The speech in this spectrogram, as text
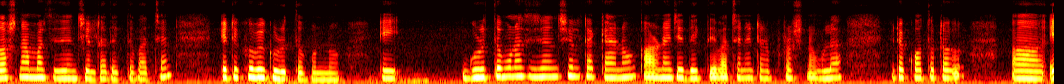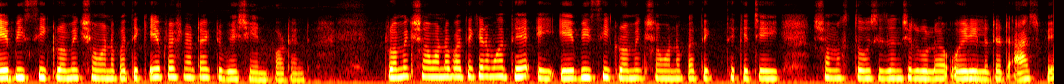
দশ নাম্বার সৃজনশীলটা দেখতে পাচ্ছেন, এটি খুবই গুরুত্বপূর্ণ। এই গুরুত্বপূর্ণ সৃজনশীলটা কেন? কারণ এই যে দেখতে পাচ্ছেন, এটার প্রশ্নগুলো, এটা কতটা এবিসি ক্রমিক সমানুপাতিক, এই প্রশ্নটা একটু বেশি ইম্পর্ট্যান্ট ক্রমিক সমানুপাতিকের মধ্যে এই এবিসি ক্রমিক সমানুপাতিক থেকে যেই সমস্ত সৃজনশীলগুলো ওই রিলেটেড আসবে,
